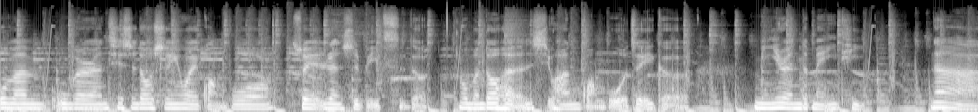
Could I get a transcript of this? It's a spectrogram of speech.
我们五个人其实都是因为广播，所以认识彼此的。我们都很喜欢广播这一个迷人的媒体。那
